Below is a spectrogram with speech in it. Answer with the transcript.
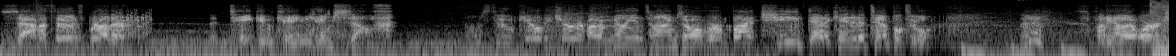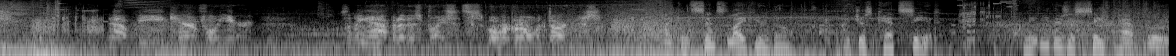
Savathun's brother. The Taken King himself. Those two killed each other about a million times over, but she dedicated a temple to him. Eh, It's funny how that works. Now be careful here. Something happened to this place. It's overgrown with darkness. I can sense light here, though. I just can't see it. Maybe there's a safe path through.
